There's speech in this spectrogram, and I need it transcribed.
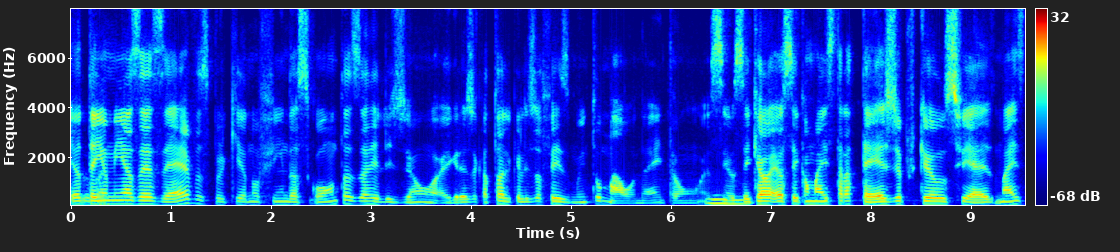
Eu eu tenho minhas reservas, porque no fim das contas a religião, a Igreja Católica, ele já fez muito mal, né? Então, assim, eu Uhum. sei que é, eu sei que é uma estratégia, porque os fiéis, mas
